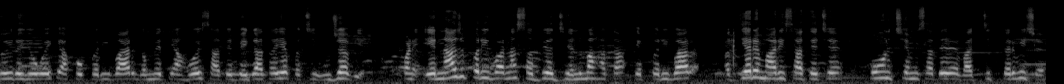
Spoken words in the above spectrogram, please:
જોઈ રહ્યો હોય કે આખો પરિવાર ગમે ત્યાં હોય સાથે ભેગા થઈએ પછી ઉજવીએ. પણ એના જ પરિવારના સભ્ય જેલમાં હતા. એ પરિવાર અત્યારે મારી સાથે છે. કોણ છે એમની સાથે વાતચીત કરવી છે?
